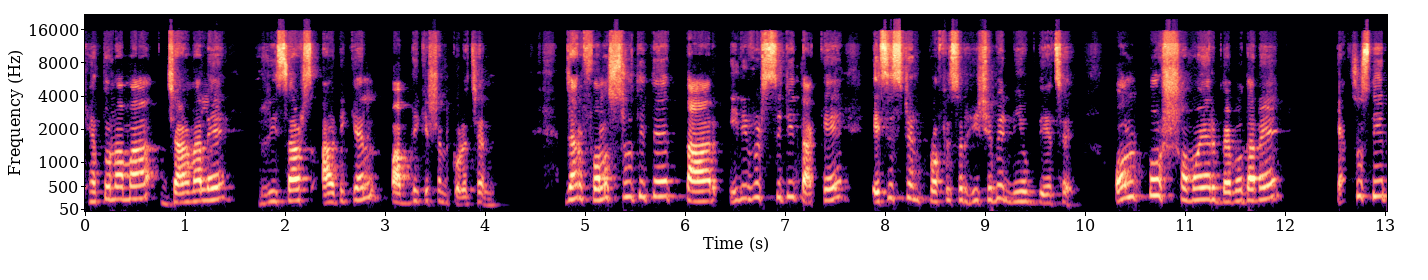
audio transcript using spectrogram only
খ্যাতনামা জার্নালে রিসার্চ আর্টিকেল পাবলিকেশন করেছেন। যার ফলশ্রুতিতে তার ইউনিভার্সিটি তাকে অ্যাসিস্ট্যান্ট প্রফেসর হিসেবে নিয়োগ দিয়েছে। অল্প সময়ের ব্যবধানে অ্যাসোসিয়েট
